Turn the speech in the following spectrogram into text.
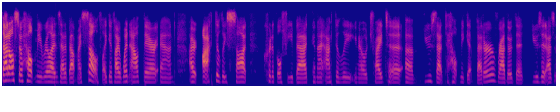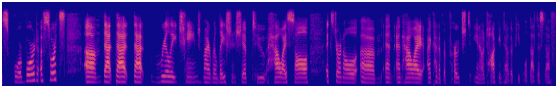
that also helped me realize that about myself. Like if I went out there and I actively sought critical feedback and i actively you know tried to um, use that to help me get better rather than use it as a scoreboard of sorts um, that that that really changed my relationship to how i saw external um, and and how I, I kind of approached you know talking to other people about this stuff.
